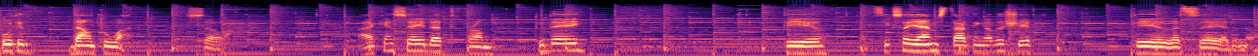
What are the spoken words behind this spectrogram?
put it down to one. So I can say that from today till 6 a.m. starting of the shift till let's say I don't know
